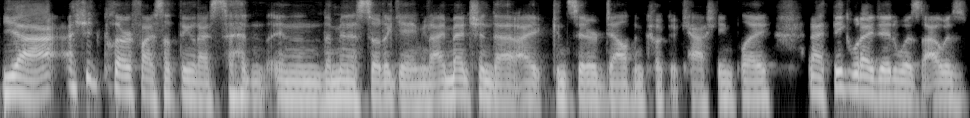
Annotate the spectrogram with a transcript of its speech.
Yeah, I should clarify something that I said in the Minnesota game. You know, I mentioned that I considered Dalvin Cook a cash game play, and I think what I did was I was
